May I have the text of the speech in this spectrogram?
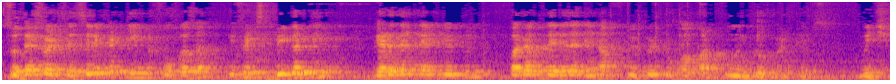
So that's what it says. Select a team to focus on. If it's bigger team, greater than 10 people, perhaps there is enough people to work on two improvement teams, which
